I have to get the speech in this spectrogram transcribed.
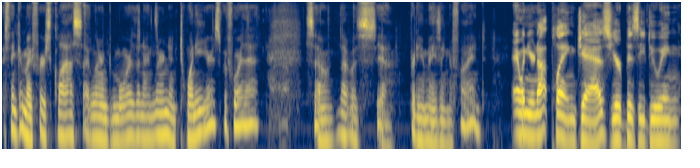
I think in my first class I learned more than I learned in 20 years before that. So that was, yeah, pretty amazing to find. And when you're not playing jazz, you're busy doing.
